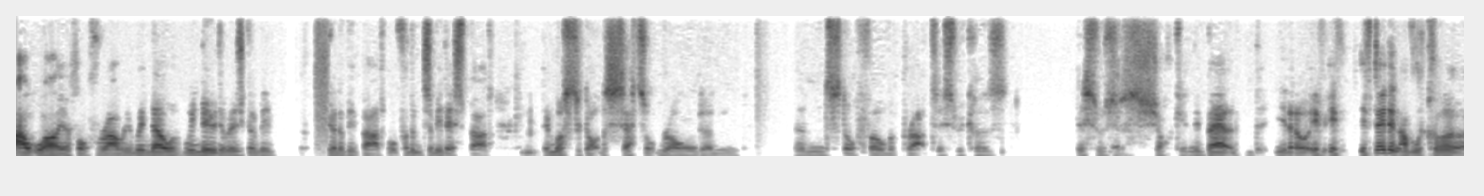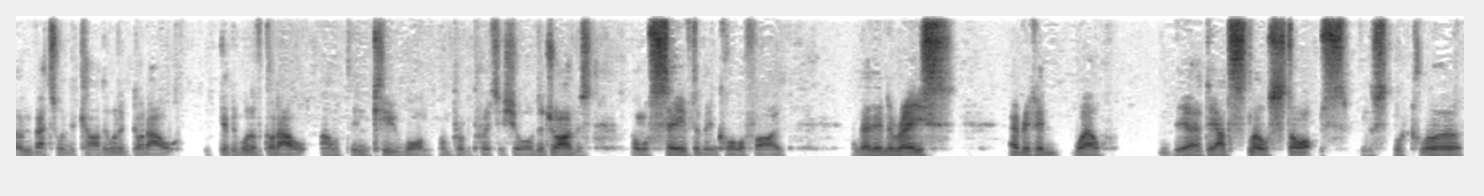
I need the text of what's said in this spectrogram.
outlier for Ferrari. We know we knew there was going to be going to be bad, but for them to be this bad, Mm. they must have got the setup wrong and and stuff over practice because this was just shocking. They bear, you know, if, if if they didn't have Leclerc and Vettel in the car, they would have gone out. They would have gone out out in Q1. I'm pretty, pretty sure the drivers almost saved them in qualifying, and then in the race, everything well. Yeah, they had slow stops. Leclerc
